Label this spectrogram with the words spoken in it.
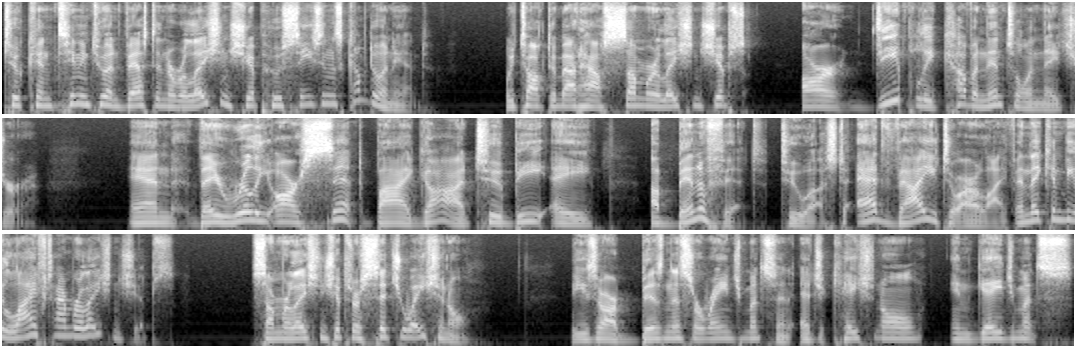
to continue to invest in a relationship whose seasons come to an end. We talked about how some relationships are deeply covenantal in nature and they really are sent by God to be a, a benefit to us, to add value to our life, and they can be lifetime relationships. Some relationships are situational. These are business arrangements and educational engagements.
